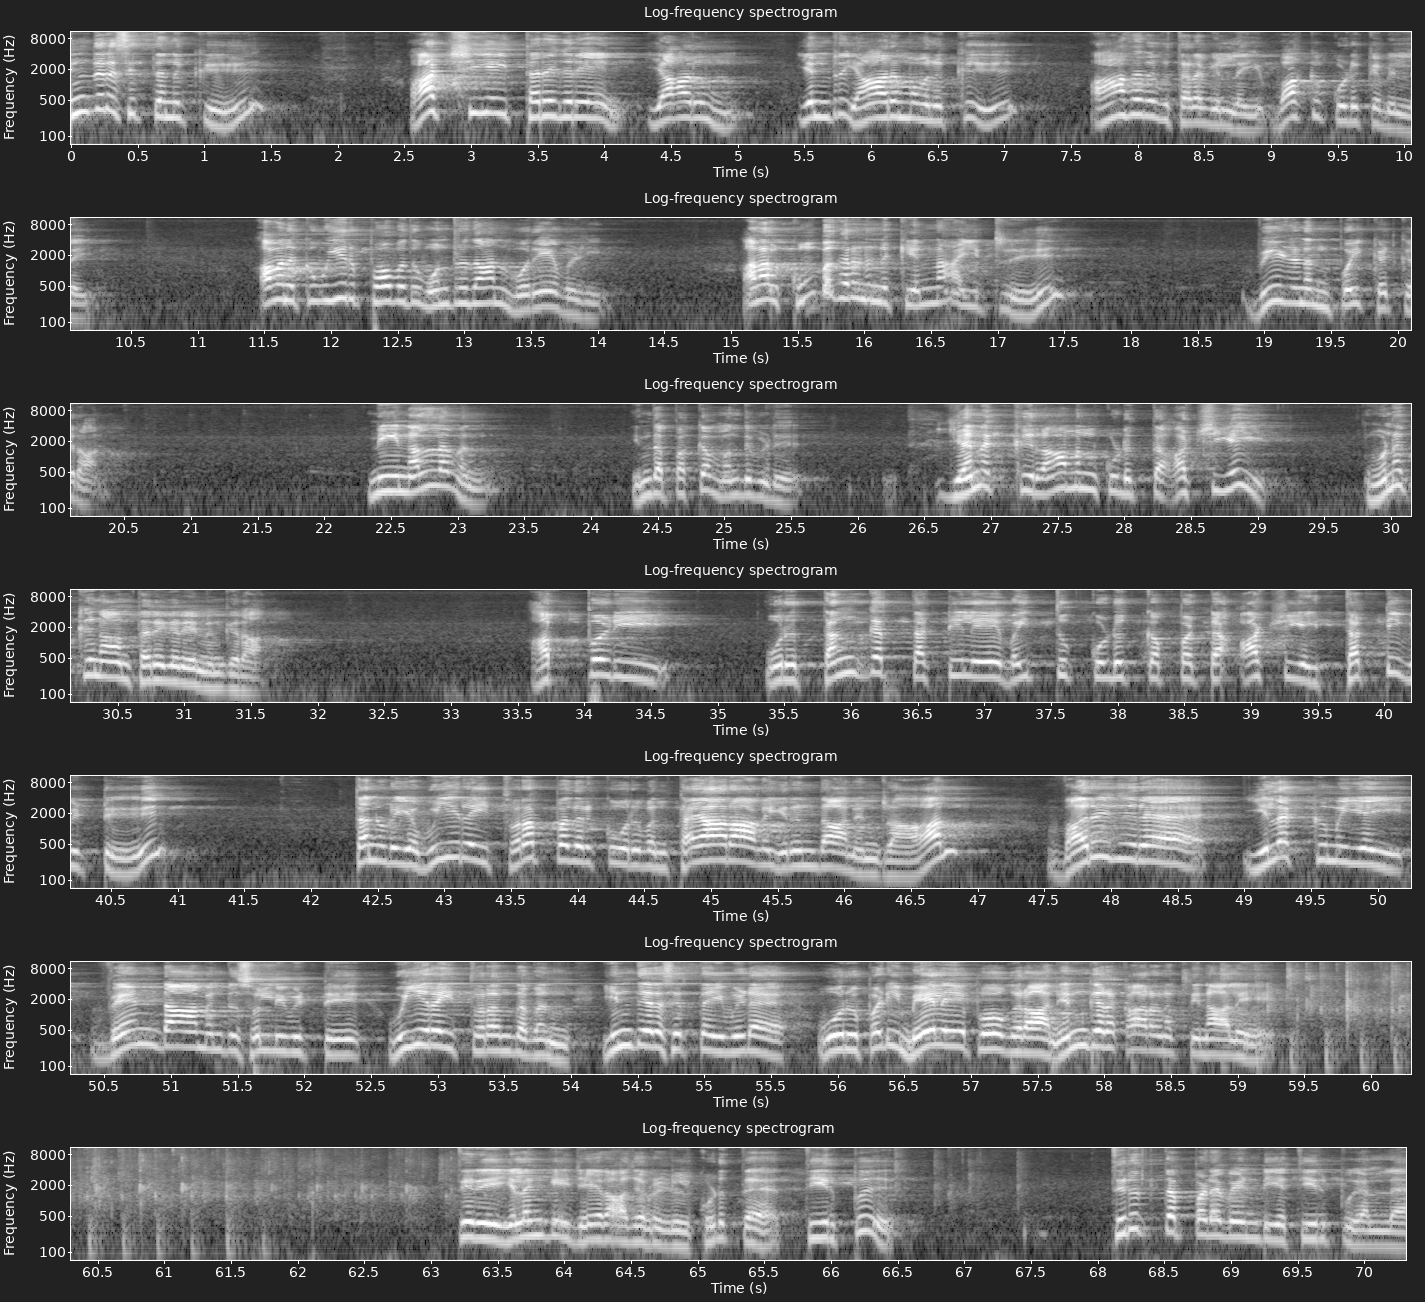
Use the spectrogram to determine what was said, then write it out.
இந்திரசித்தனுக்கு ஆட்சியை தருகிறேன் யாரும் என்று யாரும் அவனுக்கு ஆதரவு தரவில்லை வாக்கு கொடுக்கவில்லை. அவனுக்கு உயிர் போவது ஒன்றுதான் ஒரே வழி. ஆனால் கும்பகர்ணனுக்கு என்ன ஆயிற்று? வீழனன் போய் கேட்கிறான் நீ நல்லவன் இந்த பக்கம் வந்துவிடு. எனக்கு ராமன் கொடுத்த ஆட்சியை உனக்கு நான் தருகிறேன் என்கிறான் அப்படி ஒரு தங்கத் தட்டிலே வைத்து கொடுக்கப்பட்ட ஆட்சியை தட்டிவிட்டு தன்னுடைய உயிரை துறப்பதற்கு ஒருவன் தயாராக இருந்தான் என்றால் வருகிற இலக்குமையை வேண்டாம் என்று சொல்லிவிட்டு உயிரை துறந்தவன் இந்திரசித்தை விட ஒரு படி மேலே போகிறான் என்கிற காரணத்தினாலே திரு இலங்கை ஜெயராஜ் அவர்கள் கொடுத்த தீர்ப்பு திருத்தப்பட வேண்டிய தீர்ப்பு அல்ல.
